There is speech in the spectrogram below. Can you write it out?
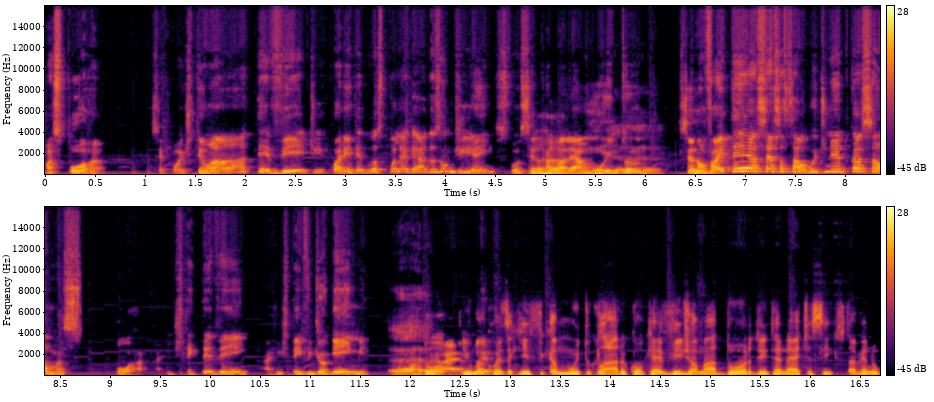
Mas, porra, você pode ter uma TV de 42 polegadas um dia, hein? Se você Aham. trabalhar muito, você não vai ter acesso à saúde nem à educação, mas, porra, a gente tem TV, hein? A gente tem videogame. É, e uma foi. coisa que fica muito claro, qualquer vídeo amador de internet, assim, que você tá vendo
